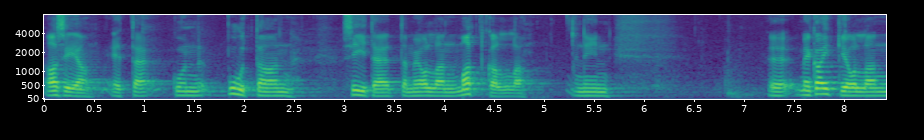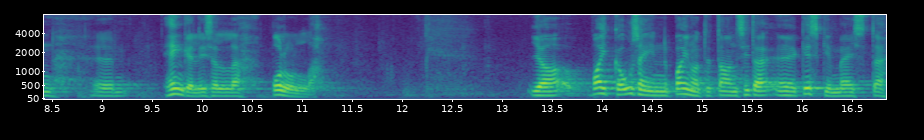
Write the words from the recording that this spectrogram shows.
asia, että kun puhutaan siitä, että me ollaan matkalla, niin me kaikki ollaan hengellisellä polulla. Ja vaikka usein painotetaan sitä keskimmäistä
